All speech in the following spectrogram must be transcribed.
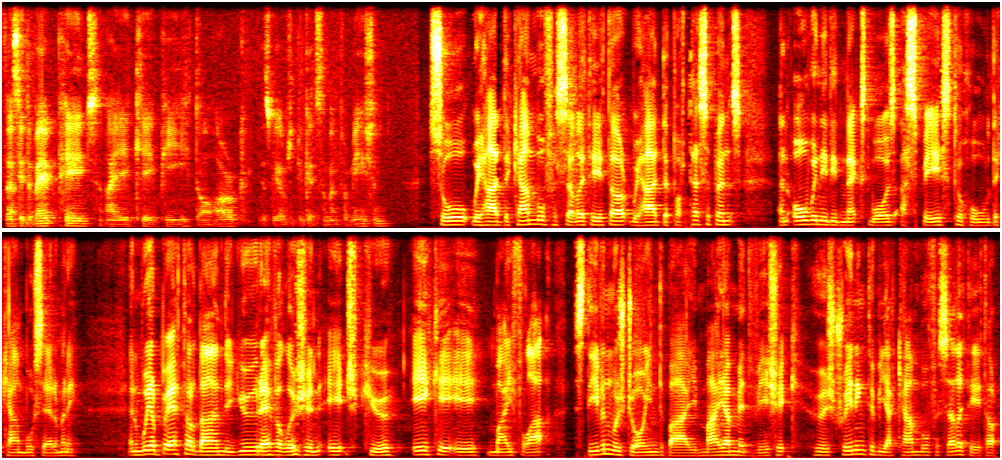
As I said, the web page, iakp.org, is where you get some information. So we had the Kambo facilitator, we had the participants, and all we needed next was a space to hold the Kambo ceremony. And we're better than the YouRevolution HQ, aka My Flat. Stephen was joined by Maya Medveshik, who is training to be a Kambo facilitator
